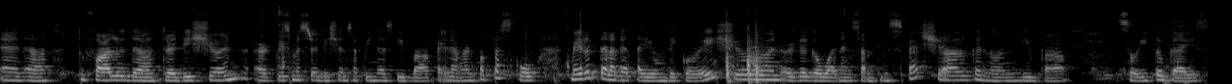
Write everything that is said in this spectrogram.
and uh, to follow the tradition or Christmas tradition sa Pinas, di ba? Kailangan pag Pasko, meron talaga tayong decoration or gagawa ng something special, ganun, di ba? So, ito guys,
